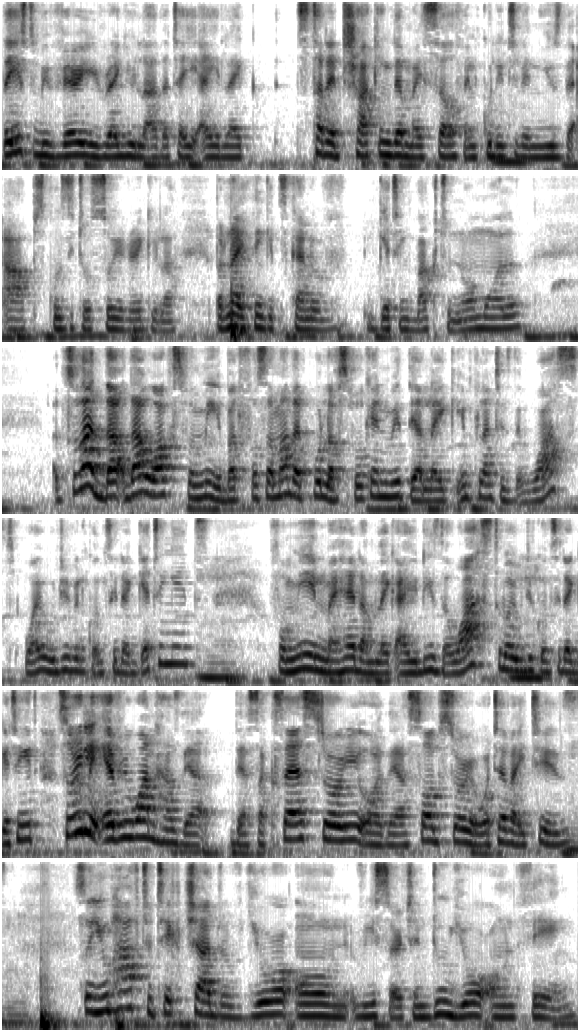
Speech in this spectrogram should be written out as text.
they used to be very irregular that i, I like started tracking them myself and couldn't even use the apps because it was so irregular but now i think it's kind of getting back to normal so that, that that works for me. But for some other people i've spoken with they're like implant is the worst. Why would you even consider getting it? For me in my head i'm like iud is the worst. Why would you consider getting it? So really everyone has their their success story or their sob story or whatever it is. So you have to take charge of your own research and do your own thing.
